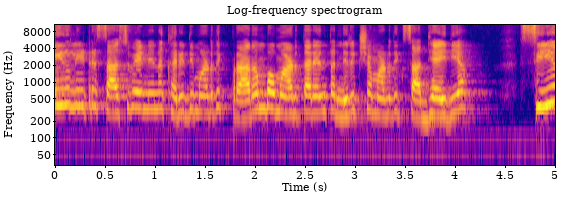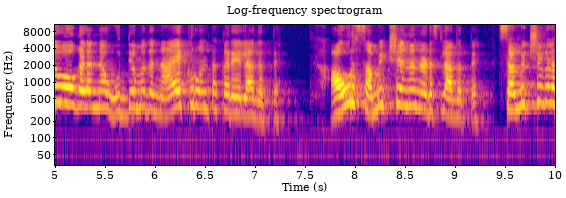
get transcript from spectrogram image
ಐದು ಲೀಟರ್ ಸಾಸಿವೆ ಎಣ್ಣೆನ ಖರೀದಿ ಮಾಡೋದಕ್ಕೆ ಪ್ರಾರಂಭ ಮಾಡ್ತಾರೆ ಅಂತ ನಿರೀಕ್ಷೆ ಮಾಡೋದಕ್ಕೆ ಸಾಧ್ಯ ಇದೆಯಾ? ಸಿಇಒಗಳನ್ನ ಉದ್ಯಮದ ನಾಯಕರು ಅಂತ ಕರೆಯಲಾಗುತ್ತೆ. ಅವರು ಸಮೀಕ್ಷೆಯನ್ನ ನಡೆಸಲಾಗುತ್ತೆ. ಸಮೀಕ್ಷೆಗಳ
